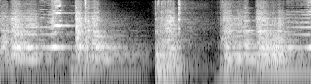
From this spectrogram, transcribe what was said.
Thank you.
